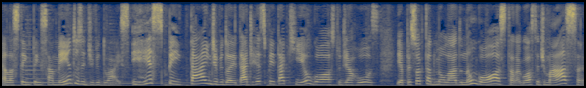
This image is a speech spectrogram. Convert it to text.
elas têm pensamentos individuais. E respeitar a individualidade, respeitar que eu gosto de arroz e a pessoa que está do meu lado não gosta, ela gosta de massa,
